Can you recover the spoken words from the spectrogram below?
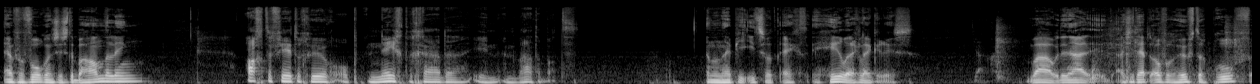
En vervolgens is de behandeling. 48 uur op 90 graden in een waterbad. En dan heb je iets wat echt heel erg lekker is. Wauw, als je het hebt over huftig proef,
